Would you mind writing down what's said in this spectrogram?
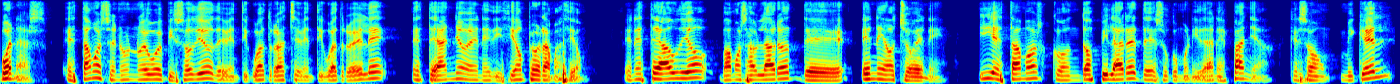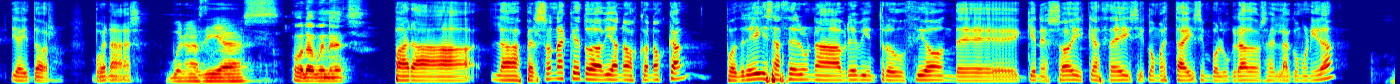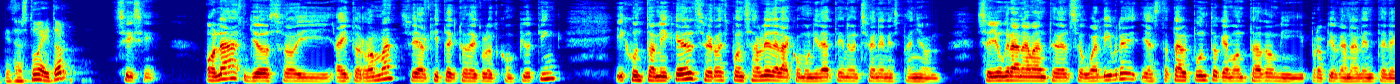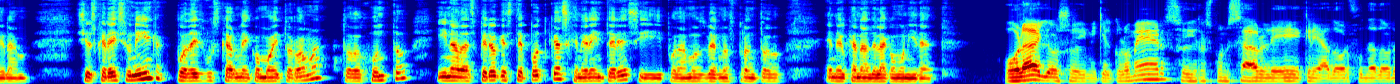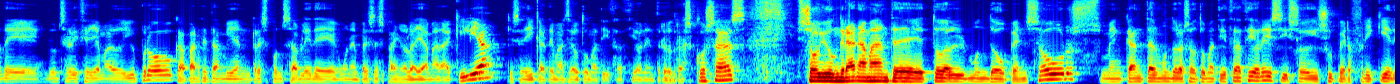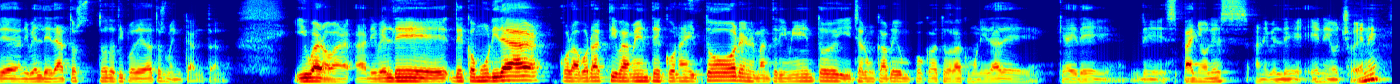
Buenas, estamos en un nuevo episodio de 24H24L, este año en edición programación. En este audio vamos a hablaros de N8N y estamos con dos pilares de su comunidad en España, que son Miquel y Aitor. Buenas. Buenos días. Hola, buenas. Para las personas que todavía no os conozcan, ¿podréis hacer una breve introducción de quiénes sois, qué hacéis y cómo estáis involucrados en la comunidad? ¿Empiezas tú, Aitor? Sí, sí. Hola, yo soy Aitor Roma, soy arquitecto de Cloud Computing y junto a Miquel soy responsable de la comunidad N8N en español. Soy un gran amante del software libre y hasta tal punto que he montado mi propio canal en Telegram. Si os queréis unir, podéis buscarme como Aitor Roma, todo junto. Y nada, espero que este podcast genere interés y podamos vernos pronto en el canal de la comunidad. Hola, yo soy Miquel Colomer, soy responsable, creador, fundador de, un servicio llamado UPro, que aparte también responsable de una empresa española llamada Aquilia, que se dedica a temas de automatización, entre otras cosas. Soy un gran amante de todo el mundo open source, me encanta el mundo de las automatizaciones y soy súper friki de, a nivel de datos, todo tipo de datos me encantan. Y bueno, a, nivel de, comunidad, colaboro activamente con Aitor en el mantenimiento y echar un cable un poco a toda la comunidad que hay de, españoles a nivel de N8N,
